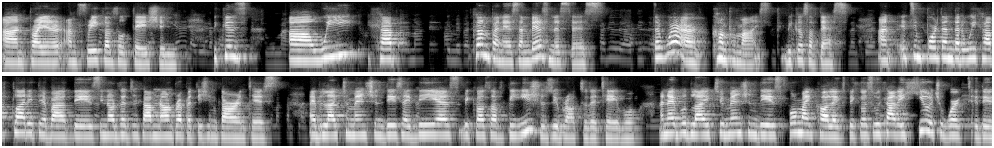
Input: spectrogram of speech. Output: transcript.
and prior and free consultation, because uh, we have companies and businesses that were compromised because of this. And it's important that we have clarity about this in order to have non-repetition guarantees. I would like to mention these ideas because of the issues you brought to the table. And I would like to mention this for my colleagues because we have a huge work to do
